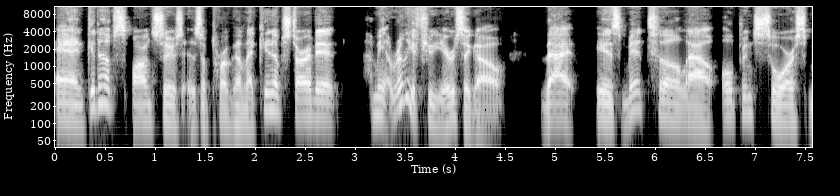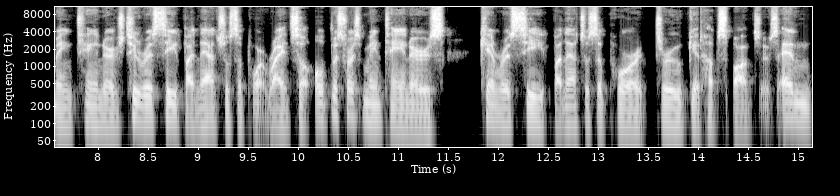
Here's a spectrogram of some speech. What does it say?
And GitHub Sponsors is a program that GitHub started, I mean, really a few years ago that is meant to allow open source maintainers to receive financial support, right? So open source maintainers can receive financial support through GitHub sponsors. And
